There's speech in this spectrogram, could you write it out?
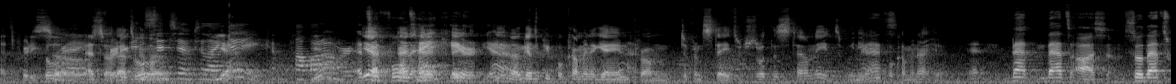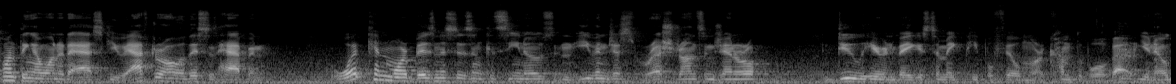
that's pretty cool. So- Right. That's so pretty that's cool. cool. Incentive to like, Yeah. hey, come pop on Yeah. over. That's a full tank it- here, it, yeah, you know, I gets people coming again Yeah. from different states, which is what this town needs. We need That's- people coming out here. Eh, That that's awesome. So that's one thing I wanted to ask you. After all of this has happened, what can more businesses and casinos and even just restaurants in general do here in Vegas to make people feel more comfortable about, you know,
